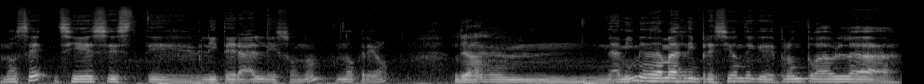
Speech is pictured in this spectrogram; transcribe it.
No sé si es este literal eso, ¿no? No creo. Em, a mí me da más la impresión de que de pronto habla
